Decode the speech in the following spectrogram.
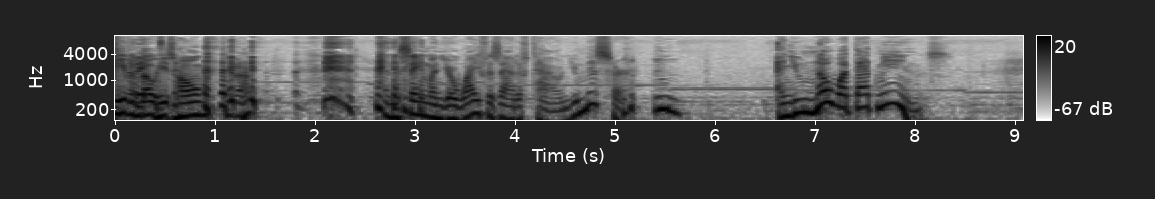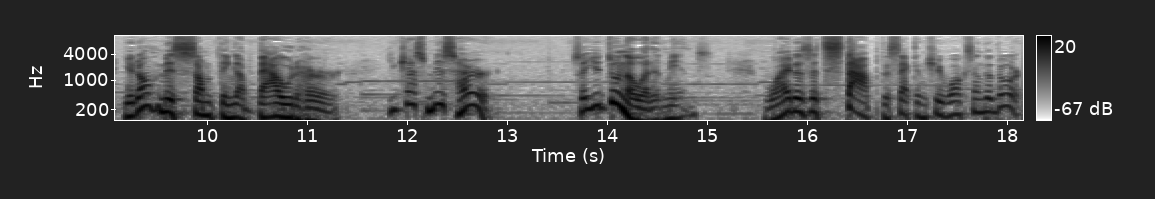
Even though he's home, you know. And the same when your wife is out of town, you miss her. and you know what that means. You don't miss something about her. You just miss her. So you do know what it means. Why does it stop the second she walks in the door?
